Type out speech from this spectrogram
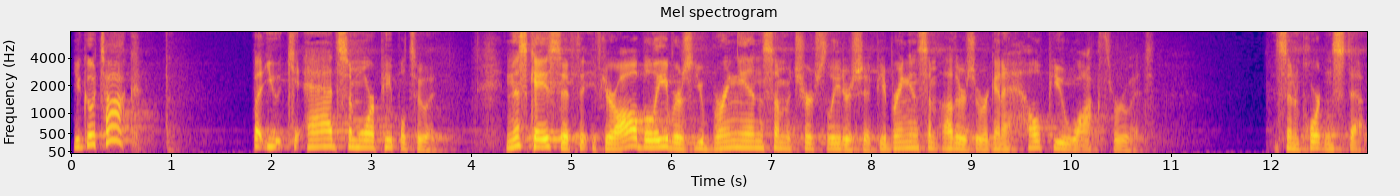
You go talk. But you add some more people to it. In this case, if, if you're all believers, you bring in some church leadership. You bring in some others who are going to help you walk through it. It's an important step.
